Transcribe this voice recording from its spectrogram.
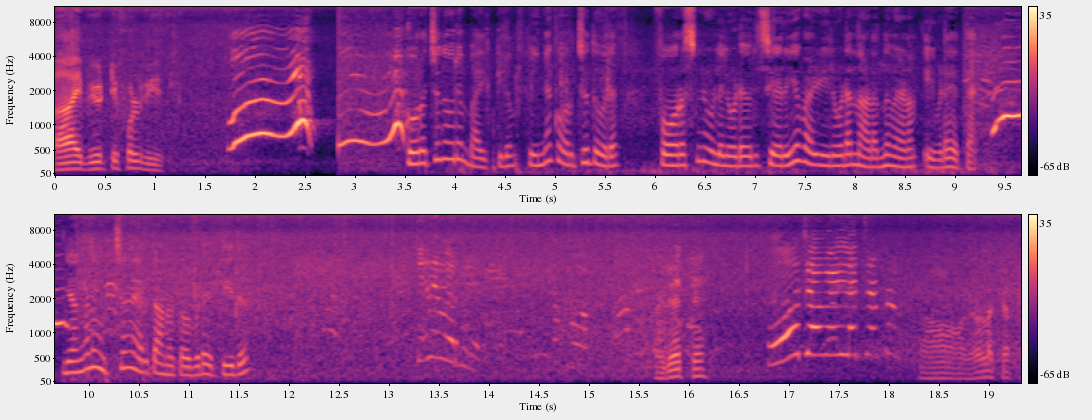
Hi beautiful view. കുറച്ചു ദൂരം ബൈക്കിലും പിന്നെ കുറച്ചു ദൂരം ഫോറസ്റ്റിനുള്ളിലൂടെ ഒരു ചെറിയ വഴിയിലൂടെ നടന്നു വേണം ഇവിടെ എത്താൻ. ഞങ്ങൾ ഉച്ച നേരത്താണ് കേട്ടോ ഇവിടെ എത്തിയത്. ആ വെള്ളച്ചാട്ടം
